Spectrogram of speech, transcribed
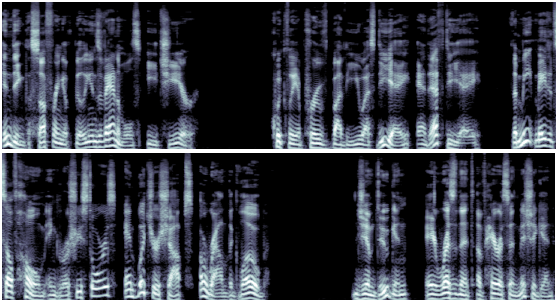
ending the suffering of billions of animals each year. Quickly approved by the USDA and FDA, the meat made itself home in grocery stores and butcher shops around the globe. Jim Dugan, a resident of Harrison, Michigan,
